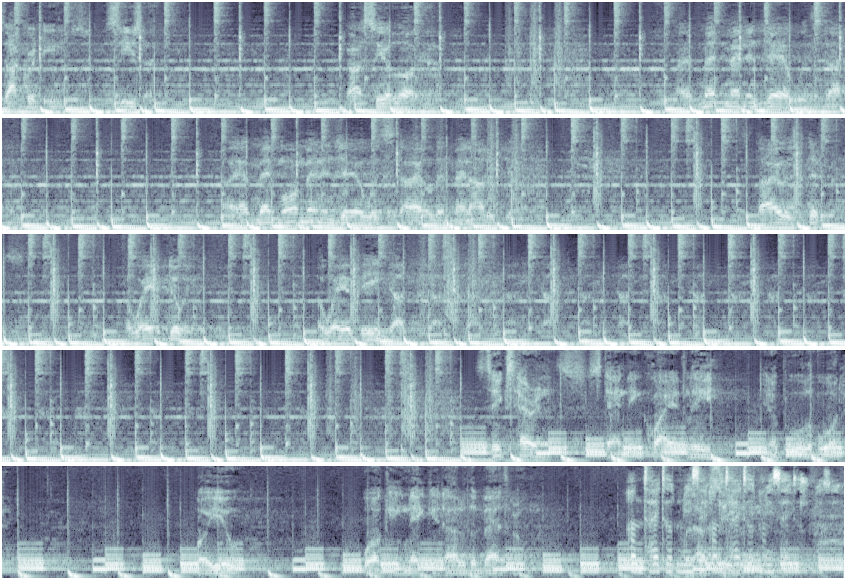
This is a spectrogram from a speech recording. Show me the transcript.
Socrates. Caesar. Garcia Lorca. I have met men in jail with style. I have met more men in jail with style than men out of jail. Style is a difference, a way of doing, a way of being done. Six herons standing quietly in a pool of water. Or you, walking naked out of the bathroom. Untitled music. Untitled music.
